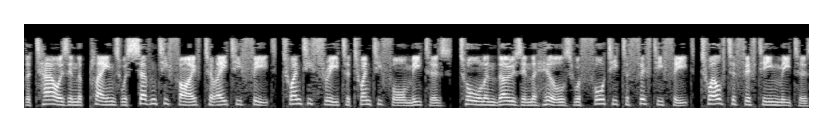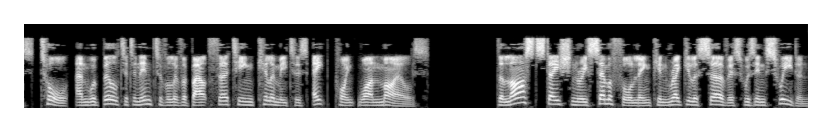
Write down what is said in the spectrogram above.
The towers in the plains were 75 to 80 feet (23 to 24 meters) tall and those in the hills were 40 to 50 feet (12 to 15 meters) tall and were built at an interval of about 13 kilometers (8.1 miles). The last stationary semaphore link in regular service was in Sweden,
